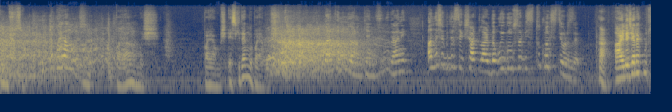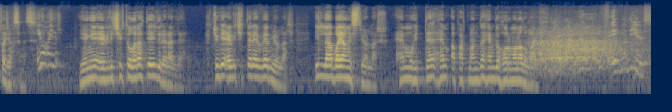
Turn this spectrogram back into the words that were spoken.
komşusu. Ha, bayanmış. Bayanmış. Bayanmış. Eskiden mi bayanmış? Ben tanımıyorum kendisini de hani anlaşabilirsek şartlarda uygunsa biz tutmak istiyoruz ev. Ha, ailecek mi tutacaksınız? Yok hayır. Yeni evli çift olarak değildir herhalde. Çünkü evli çiftlere ev vermiyorlar. İlla bayan istiyorlar. Hem muhitte hem apartmanda hem de hormonal olarak. Evli değiliz.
